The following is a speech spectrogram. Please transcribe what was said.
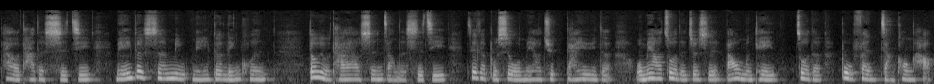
它有它的时机。每一个生命，每一个灵魂，都有它要生长的时机。这个不是我们要去干预的。我们要做的就是把我们可以。做的部分掌控好，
